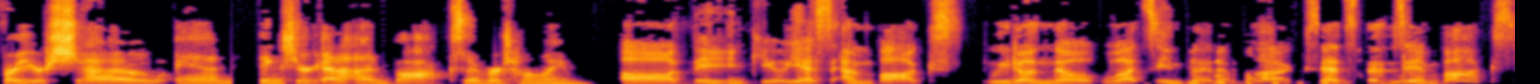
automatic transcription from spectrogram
for your show, and things you're going to unbox over time. Oh, thank you. Yes, unbox. We don't know what's inside the box. That's the Zen box.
